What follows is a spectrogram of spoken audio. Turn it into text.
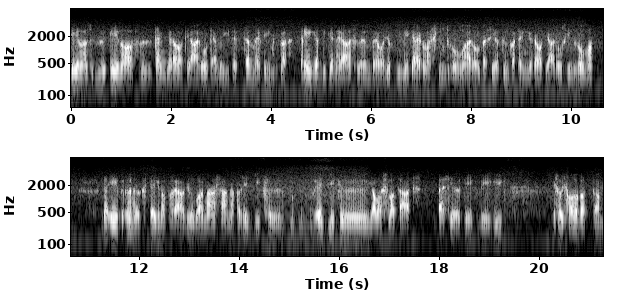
én, az, én a tenger alatt járót említettem, mert én még a régebbi generáció ember vagyok, mi még erről a szindrómáról beszéltünk, a tenger alatt járó szindróma. De épp önök tegnap a rádióban NASA-nak az egyik, egyik javaslatát beszélték végig, és ahogy hallgattam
